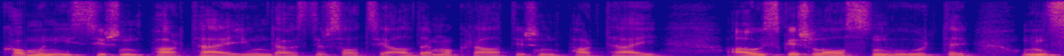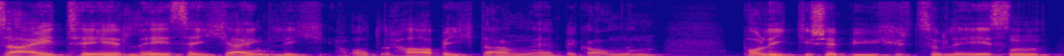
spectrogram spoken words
kommunistischen Partei und aus der sozialdemokratischen Partei ausgeschlossen wurde. Und seither lese ich eigentlich oder habe ich dann äh, begonnen, politische Bücher zu lesen,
